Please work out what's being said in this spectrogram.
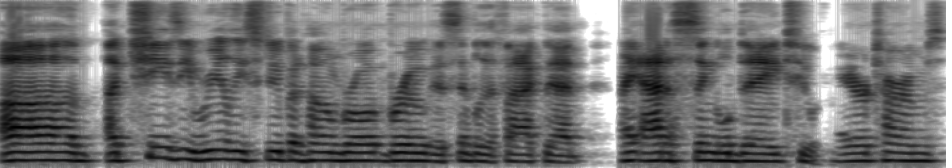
Uh, a cheesy, really stupid home brew is simply the fact that I add a single day to hire terms,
